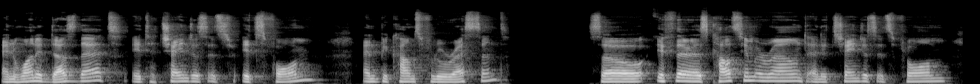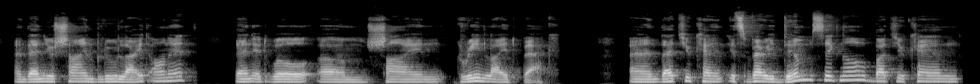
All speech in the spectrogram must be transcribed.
And when it does that, it changes its, its form and becomes fluorescent. So if there is calcium around and it changes its form, and then you shine blue light on it, then it will um, shine green light back. And that you can, it's very dim signal, but you can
